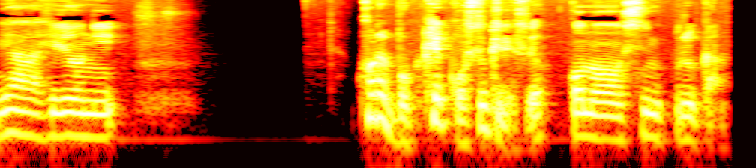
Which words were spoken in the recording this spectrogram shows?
いや、非常に、これ僕結構好きですよ。このシンプル感。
